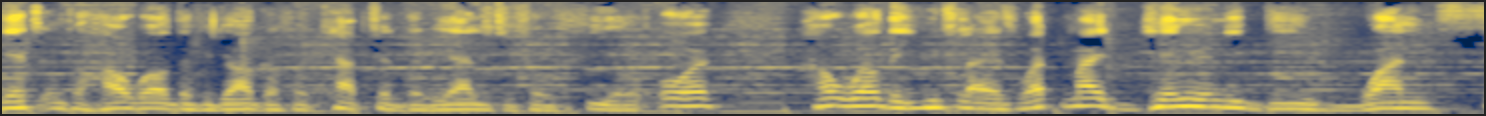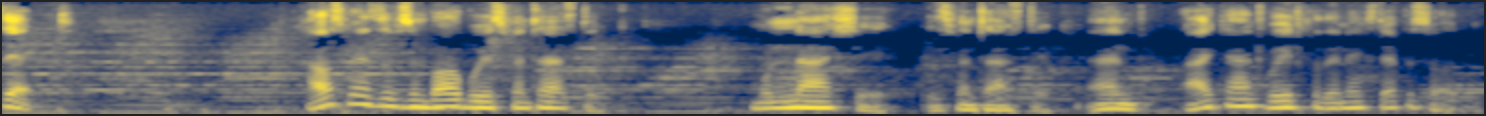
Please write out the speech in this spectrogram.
get into how well the videographer captured the reality show feel or how well they utilize what might genuinely be one set. Housemaids of Zimbabwe is fantastic. Munashe is fantastic, and I can't wait for the next episode.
